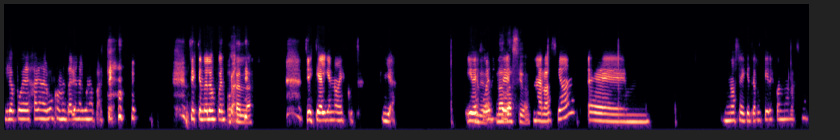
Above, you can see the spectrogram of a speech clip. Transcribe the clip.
y lo puede dejar en algún comentario en alguna parte. Si es que no lo encuentro Ojalá. si es que alguien no escucha. Ya. Y después narración. narración. eh, no sé, ¿qué te refieres con narración?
